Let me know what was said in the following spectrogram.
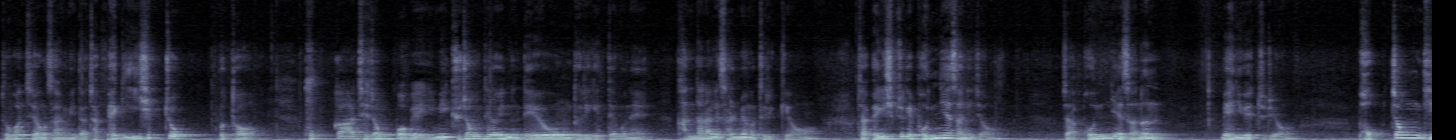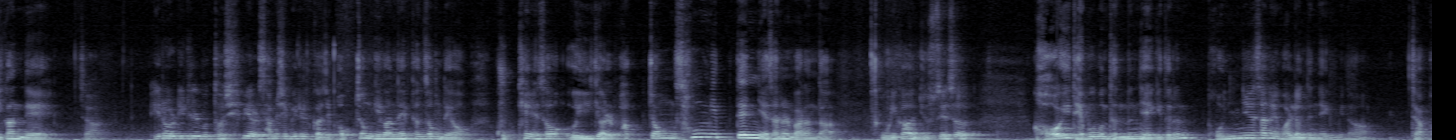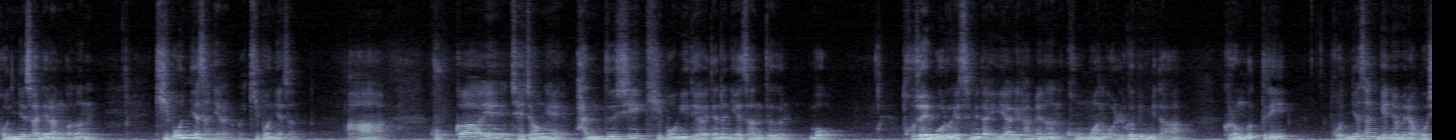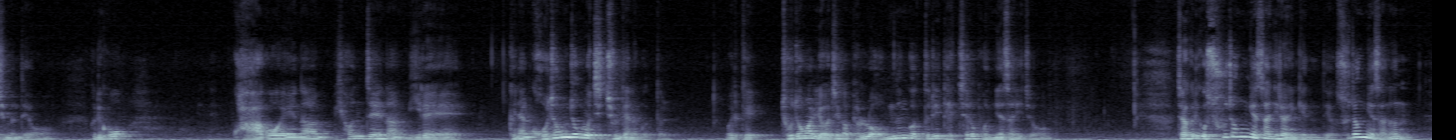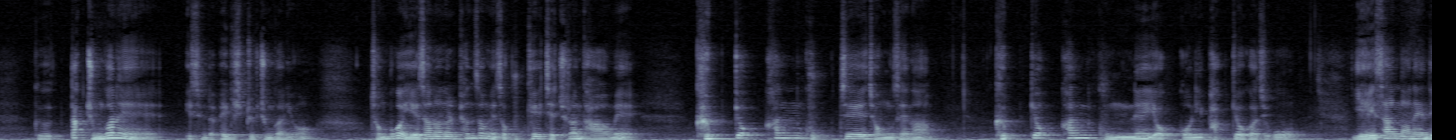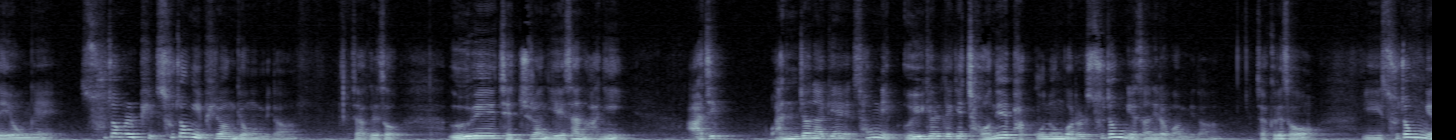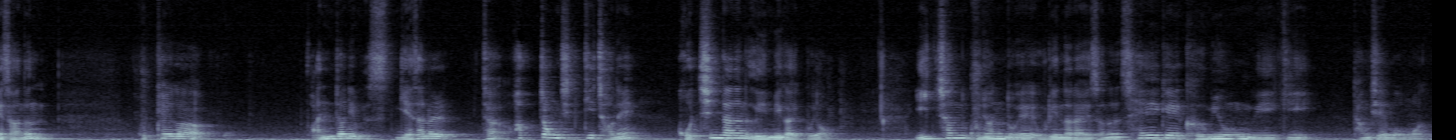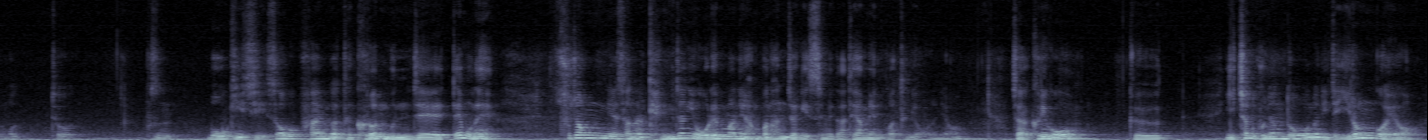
두 번째 영상입니다. 자, 120쪽부터 국가재정법에 이미 규정되어 있는 내용들이기 때문에 간단하게 설명을 드릴게요. 자, 120쪽의 본 예산이죠. 자, 본 예산은 맨 위에 줄이요. 법정 기간 내에 자, 1월 1일부터 12월 31일까지 법정 기간 내에 편성되어 국회에서 의결, 확정, 성립된 예산을 말한다. 우리가 뉴스에서 거의 대부분 듣는 얘기들은 본 예산에 관련된 얘기입니다. 자, 본 예산이라는 거는 기본 예산이라는 거예요. 기본 예산. 아, 국가의 재정에 반드시 기본이 되어야 되는 예산들, 뭐, 도저히 모르겠습니다. 이야기를 하면은 공무원 월급입니다. 그런 것들이 본 예산 개념이라고 보시면 돼요. 그리고 과거에나 현재나 미래에 그냥 고정적으로 지출되는 것들, 뭐 이렇게 조정할 여지가 별로 없는 것들이 대체로 본 예산이죠. 자, 그리고 수정 예산이라는 게 있는데요. 수정 예산은 그 딱 중간에 있습니다. 120쪽 중간이요. 정부가 예산안을 편성해서 국회에 제출한 다음에 급격한 국제 정세나 급격한 국내 여건이 바뀌어 가지고 예산안의 내용에 수정을 피- 수정이 필요한 경우입니다. 자, 그래서 의회에 제출한 예산안이 아직 완전하게 성립, 의결되기 전에 바꾸는 거를 수정 예산이라고 합니다. 자, 그래서 이 수정 예산은 국회가 완전히 예산을 자, 확정 짓기 전에 고친다는 의미가 있고요. 2009년도에 우리나라에서는 세계 금융 위기 당시에 뭐 뭐 뭐 저 무슨 모기지, 서브프라임 같은 그런 문제 때문에 수정 예산을 굉장히 오랜만에 한 번 한 적이 있습니다. 대한민국 같은 경우는요. 자, 그리고 그 2009년도는 이제 이런 거예요.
